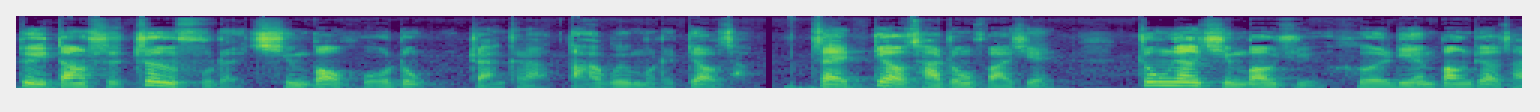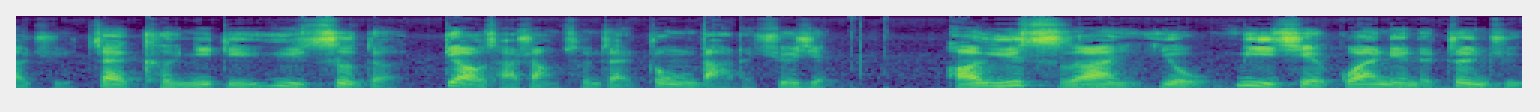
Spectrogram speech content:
对当时政府的情报活动展开了大规模的调查，在调查中发现，中央情报局和联邦调查局在肯尼迪遇刺的调查上存在重大的缺陷，而与此案有密切关联的证据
